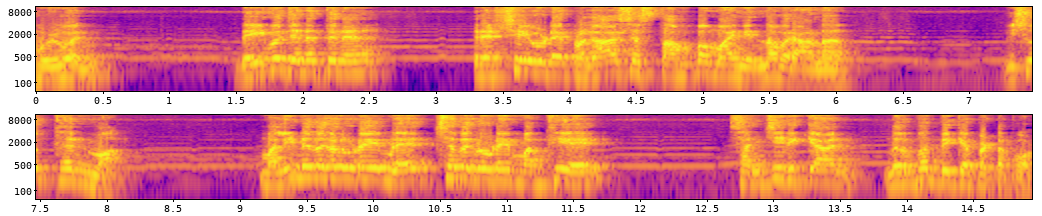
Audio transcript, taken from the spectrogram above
മുഴുവൻ ദൈവജനത്തിന് രക്ഷയുടെ പ്രകാശ സ്തംഭമായി നിന്നവരാണ് വിശുദ്ധന്മാർ. മലിനതകളുടെയും മ്ലേച്ഛതകളുടെയും മധ്യേ സഞ്ചരിക്കാൻ നിർബന്ധിക്കപ്പെട്ടപ്പോൾ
